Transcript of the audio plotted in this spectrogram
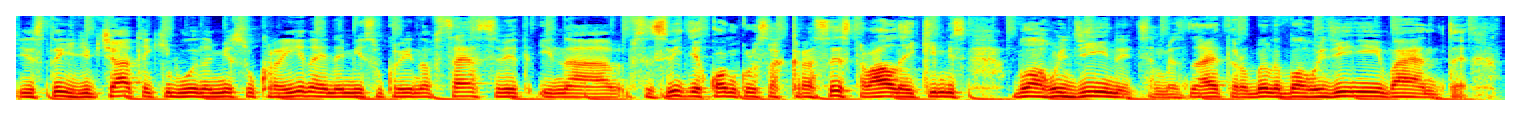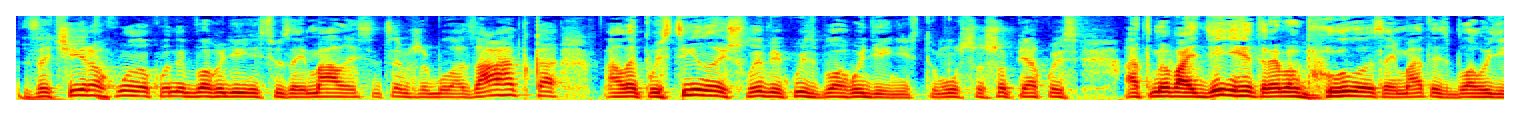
із тих дівчат, які були на Міс Україна і на Міс Україна Всесвіт, і на всесвітніх конкурсах краси ставали якимись благодійницями. Знаєте, робили благодійні івенти. За чий рахунок вони благодійністю займалися, це вже була загадка, але постійно йшли в якусь благодійність, тому що щоб якось отмивати деньги, треба було займатися благодійністю.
